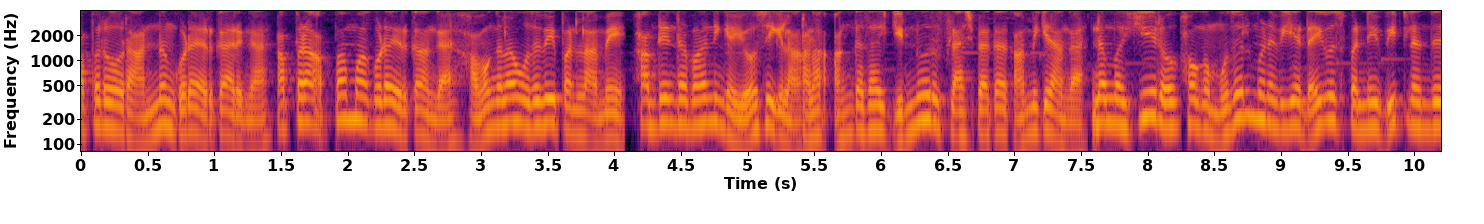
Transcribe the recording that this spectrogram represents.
அப்புறம் ஒரு அண்ணன் கூட இருக்காருங்க. அப்புறம் அப்பா அம்மா அம்மா கூட இருக்காங்க. அவங்களாம் உதவி பண்ணலாமே அப்படின்ற மாதிரி நீங்க யோசிக்கலாம். ஆனா அங்கதான் இன்னொரு பிளாஷ்பேக்கா காமிக்கிறாங்க. நம்ம ஹீரோ அவங்க முதல் மனைவியை டைவர்ஸ் பண்ணி வீட்ல இருந்து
